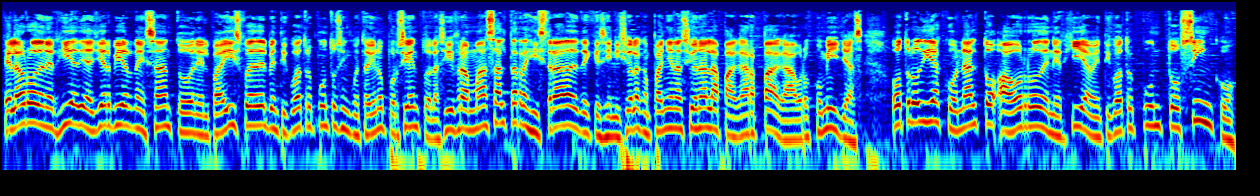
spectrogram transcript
El ahorro de energía de ayer Viernes Santo en el país fue del 24.51%, la cifra más alta registrada desde que se inició la campaña nacional a pagar paga, abro comillas. Otro día con alto ahorro de energía, 24.5,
